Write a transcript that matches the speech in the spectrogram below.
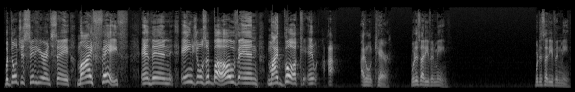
But don't just sit here and say, my faith and then angels above and my book, and I, I don't care. What does that even mean? What does that even mean?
